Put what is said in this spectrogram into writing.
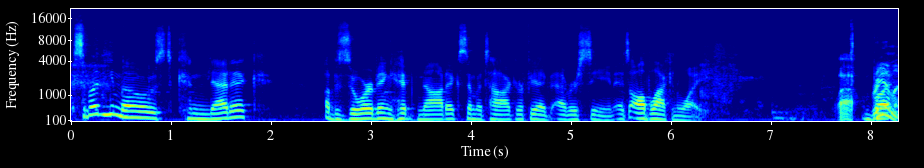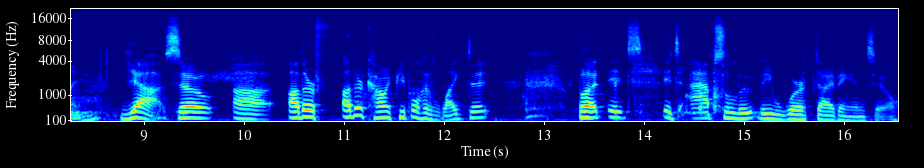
some of the most kinetic, absorbing, hypnotic cinematography I've ever seen. It's all black and white. Wow. But- really? Yeah. So uh, other other comic people have liked it, but it's it's absolutely worth diving into.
